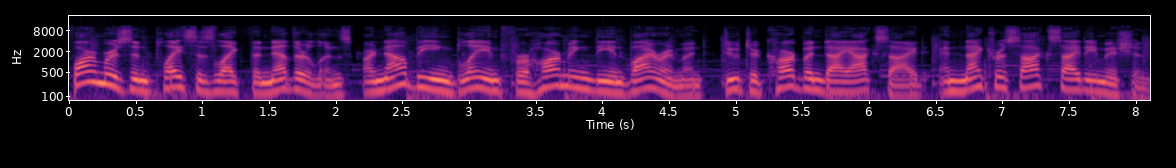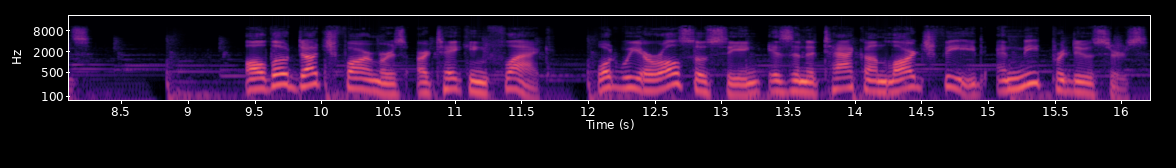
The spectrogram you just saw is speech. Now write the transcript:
Farmers in places like the Netherlands are now being blamed for harming the environment due to carbon dioxide and nitrous oxide emissions. Although Dutch farmers are taking flack, what we are also seeing is an attack on large feed and meat producers.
